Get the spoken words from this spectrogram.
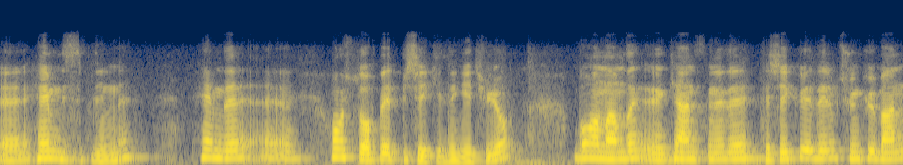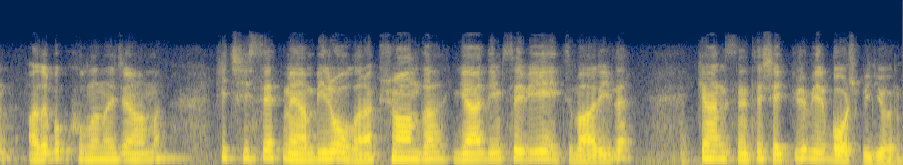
e, hem disiplinli hem de e, hoş sohbet bir şekilde geçiyor. Bu anlamda e, kendisine de teşekkür ederim. Çünkü ben araba kullanacağımı hiç hissetmeyen biri olarak şu anda geldiğim seviye itibariyle kendisine teşekkürü bir borç biliyorum.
